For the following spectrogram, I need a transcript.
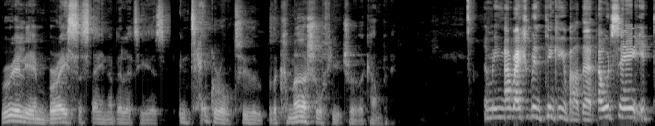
really embrace sustainability as integral to the commercial future of a company? I mean, I've actually been thinking about that. I would say it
